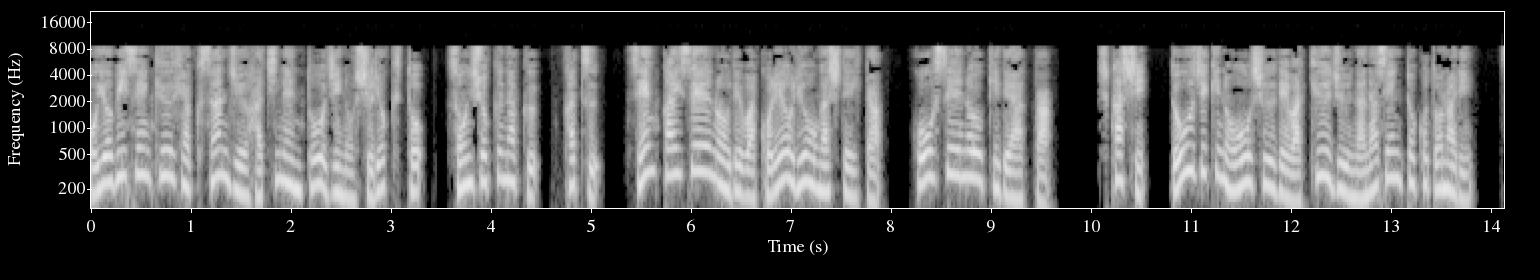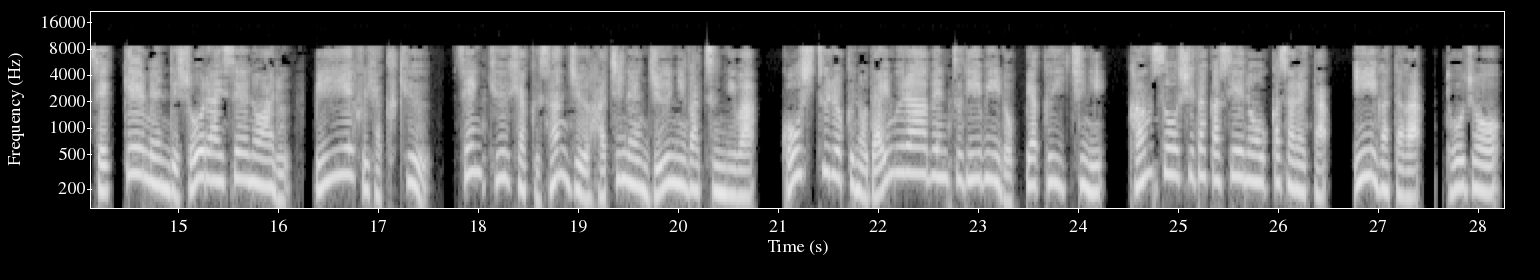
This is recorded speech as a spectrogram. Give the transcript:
及び1938年当時の主力と遜色なく、かつ旋回性能ではこれを凌駕していた高性能機であった。しかし、同時期の欧州では97戦と異なり、設計面で将来性のある BF109、1938年12月には、高出力のダイムラーベンツ DB601 に乾燥し高性能化された E 型が登場。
